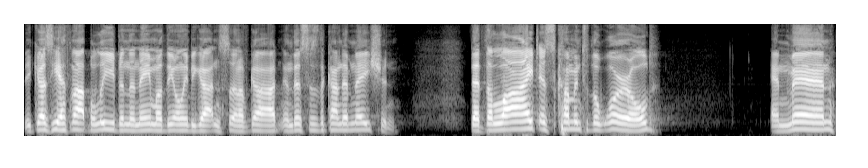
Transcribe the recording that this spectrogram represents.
because he hath not believed in the name of the only begotten Son of God. And this is the condemnation that the light is come into the world, and men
